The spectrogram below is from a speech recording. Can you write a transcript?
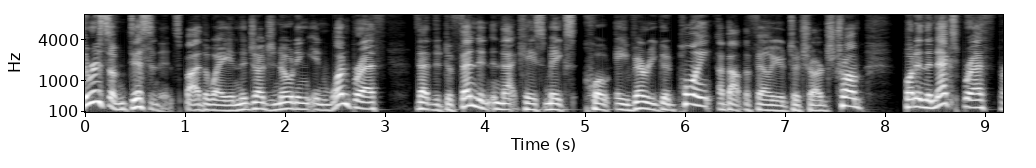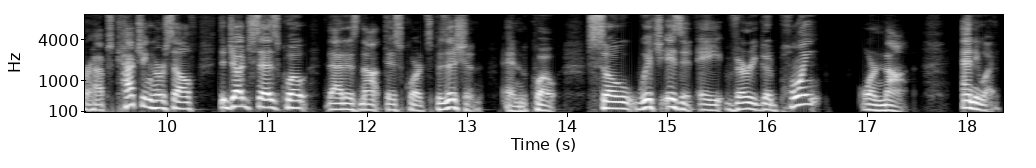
There is some dissonance, by the way, in the judge noting in one breath that the defendant in that case makes, quote, a very good point about the failure to charge Trump. But in the next breath, perhaps catching herself, the judge says, quote, that is not this court's position, end quote. So which is it? A very good point or not. Anyway,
